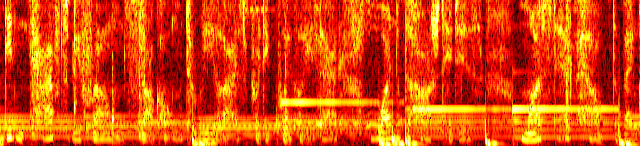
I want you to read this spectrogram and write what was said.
didn't have to be from Stockholm to realize pretty quickly that one of the hostages must have helped the bank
